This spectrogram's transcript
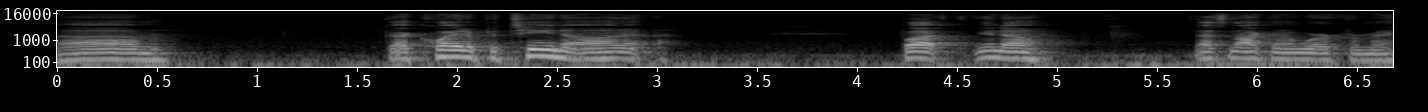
Um, got quite a patina on it, but you know, that's not going to work for me.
